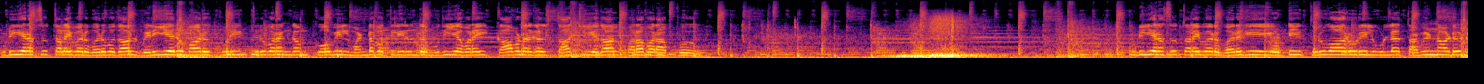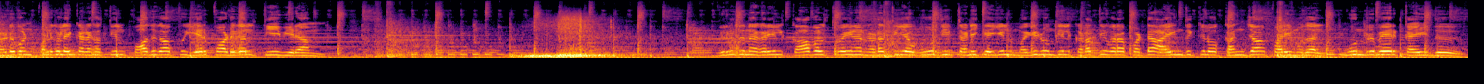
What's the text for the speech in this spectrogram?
குடியரசுத் தலைவர் வருவதால் வெளியேறுமாறு கூறி திருவரங்கம் கோவில் மண்டபத்தில் இருந்த முதியவரை காவலர்கள் தாக்கியதால் பரபரப்பு. குடியரசுத் தலைவர் வருகையொட்டி திருவாரூரில் உள்ள தமிழ்நாடு நடுவண் பல்கலைக்கழகத்தில் பாதுகாப்பு ஏற்பாடுகள் தீவிரம். விருதுநகரில் காவல்துறையினர் நடத்திய ஊர்தி தணிக்கையில் மகிழுந்தில் கடத்தி வரப்பட்ட ஐந்து கிலோ கஞ்சா பறிமுதல் மூன்று பேர் கைது.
